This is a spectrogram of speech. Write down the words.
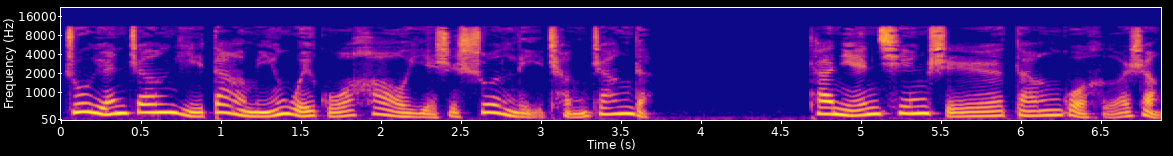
朱元璋以大明为国号也是顺理成章的。他年轻时当过和尚，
